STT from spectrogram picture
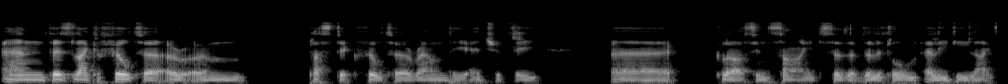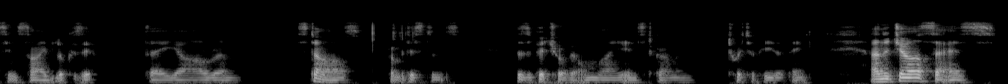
and there's like a filter, a um, plastic filter around the edge of the uh, glass inside, so that the little LED lights inside look as if they are um, stars from a distance. There's a picture of it on my Instagram and Twitter feed, I think. And the jar says,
